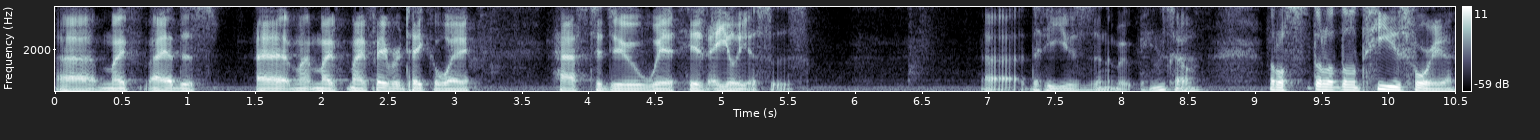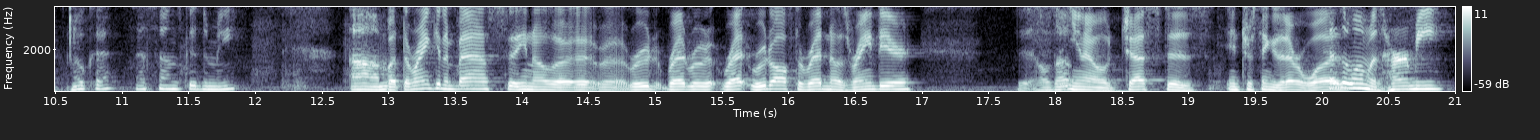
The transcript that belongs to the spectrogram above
uh, my I had this uh, my, my my favorite takeaway has to do with his aliases uh, that he uses in the movie. So little little little tease for you. Okay, that sounds good to me. But the Rankin and Bass, you know, uh, uh, Rud- Red, Red, Rudolph the Red-Nosed Reindeer, Hold up. you know, just as interesting as it ever Is that was. the one with Hermie?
